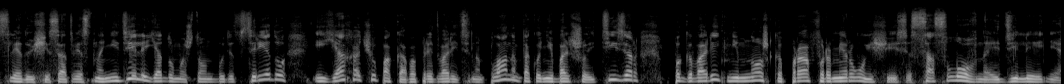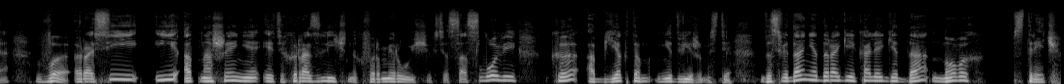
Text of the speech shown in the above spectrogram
следующей, соответственно, неделе. Я думаю, что он будет в среду. И я хочу пока по предварительным планам, такой небольшой тизер, поговорить немножко про формирующееся сословное деление в России и отношение этих различных формирующихся сословий к объектам недвижимости. До свидания, дорогие коллеги. До новых встреч.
